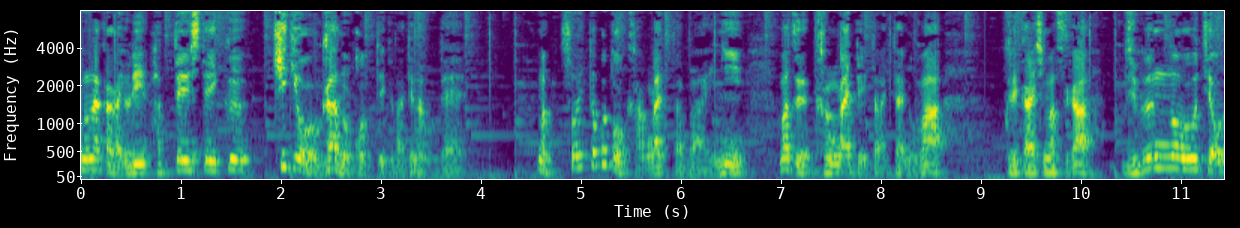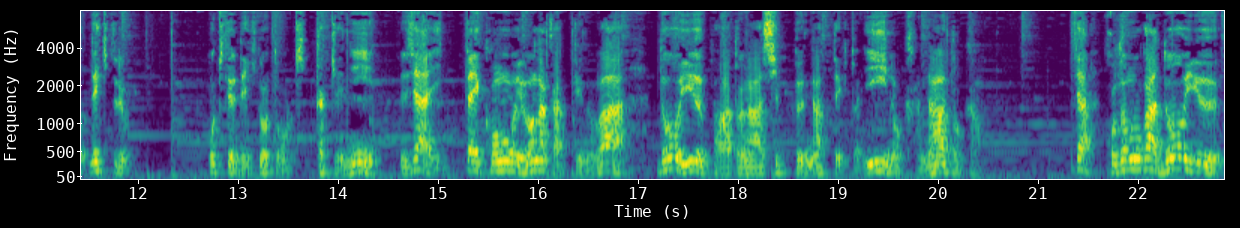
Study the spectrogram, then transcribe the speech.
の中がより発展していく企業が残っていくだけなので、まあ、そういったことを考えてた場合に、まず考えていただきたいのは、繰り返しますが、自分のお家でできてる、起きてる出来事をきっかけに、じゃあ一体今後世の中っていうのは、どういうパートナーシップになっていくといいのかなとか、じゃあ子供がどういう、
